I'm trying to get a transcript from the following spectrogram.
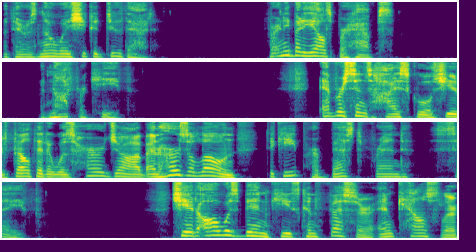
But there was no way she could do that. For anybody else, perhaps, but not for Keith. Ever since high school, she had felt that it was her job and hers alone to keep her best friend safe. She had always been Keith's confessor and counselor,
